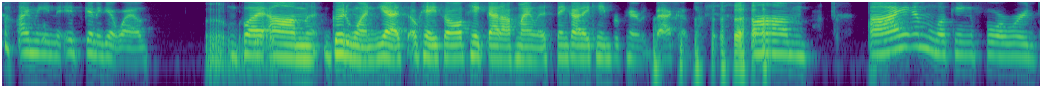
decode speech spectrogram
I mean, it's gonna get wild. Oh But God. um, good one. Yes. Okay, so I'll take that off my list. Thank God I came prepared with backups. um, I am looking forward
